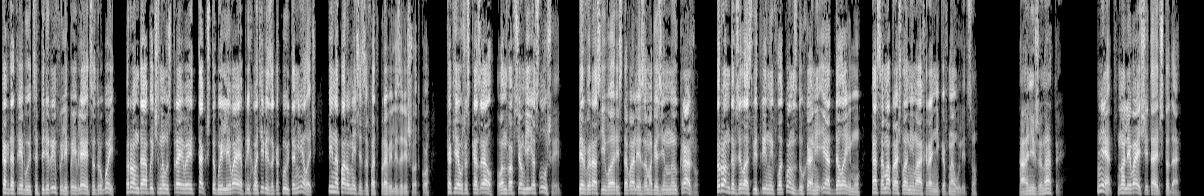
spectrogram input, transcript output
Когда требуется перерыв или появляется другой, Ронда обычно устраивает так, чтобы Ливая прихватили за какую-то мелочь и на пару месяцев отправили за решетку. Как я уже сказал, он во всем ее слушает. Первый раз его арестовали за магазинную кражу. Ронда взяла с витрины флакон с духами и отдала ему, а сама прошла мимо охранников на улицу. «Они женаты?» «Нет, но Левай считает, что да».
